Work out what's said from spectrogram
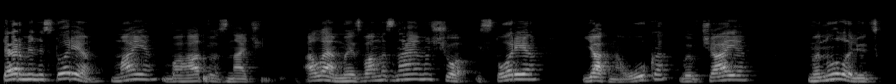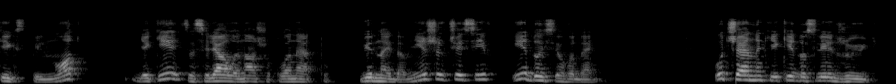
Термін історія має багато значень, але ми з вами знаємо, що історія як наука вивчає минуло людських спільнот, які заселяли нашу планету від найдавніших часів і до сьогодення. Учених, які досліджують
